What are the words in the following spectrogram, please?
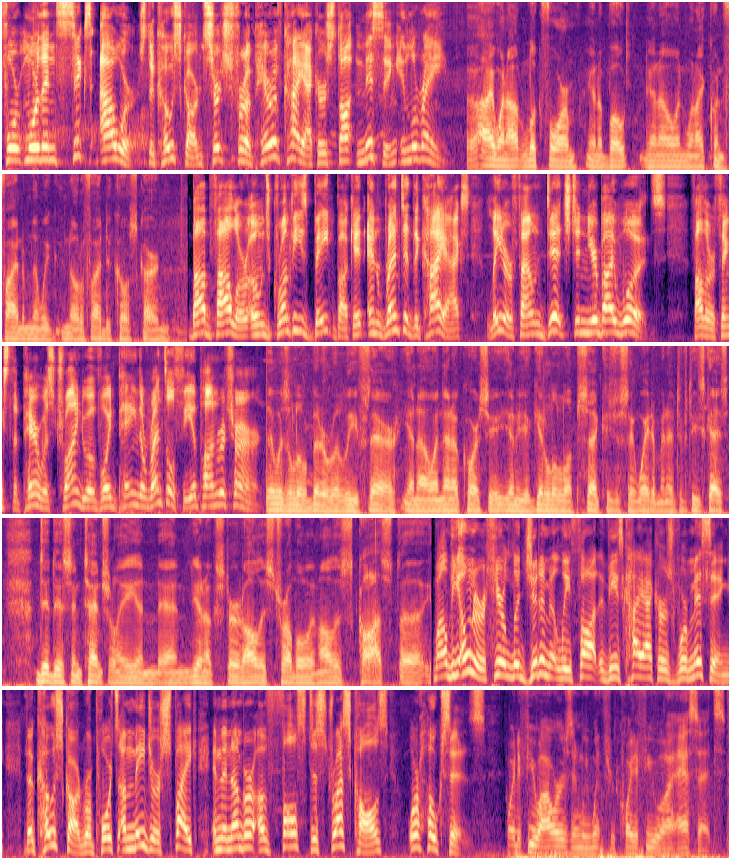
For more than six hours, the Coast Guard searched for a pair of kayakers thought missing in Lorain. I went out and looked for them in a boat, you know, and when I couldn't find them, then we notified the Coast Guard. Bob Fowler owns Grumpy's Bait Bucket and rented the kayaks, later found ditched in nearby woods. Fowler thinks the pair was trying to avoid paying the rental fee upon return. There was a little bit of relief there, you know, and then of course you, you know you get a little upset because you say, wait a minute, if these guys did this intentionally and and you know stirred all this trouble and all this cost. Uh, While the owner here legitimately thought these kayakers were missing, the Coast Guard reports a major spike in the number of false distress calls or hoaxes. Quite a few hours, and we went through quite a few uh, assets.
